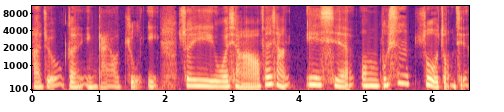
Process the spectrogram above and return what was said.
那就更应该要注意。所以我想要分享一些，我们不是做总结，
